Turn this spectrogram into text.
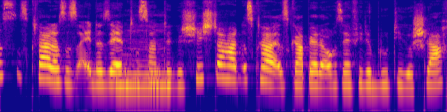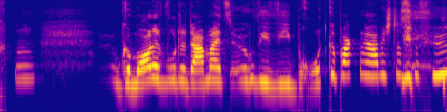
ist, ist klar, dass es eine sehr interessante Geschichte hat, ist klar. Es gab ja da auch sehr viele blutige Schlachten. Gemordet wurde damals irgendwie wie Brot gebacken, habe ich das Gefühl.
